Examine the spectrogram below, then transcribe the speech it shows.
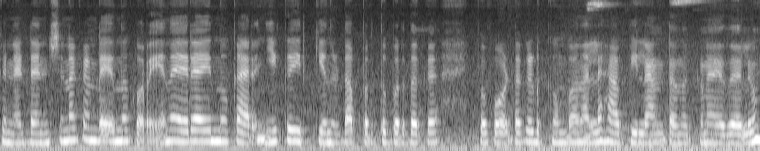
പിന്നെ ടെൻഷനൊക്കെ ഉണ്ടായിരുന്നു. കുറേ നേരമായിരുന്നു കരഞ്ഞൊക്കെ ഇരിക്കുന്നു കേട്ടോ അപ്പുറത്തും ഇപ്പുറത്തൊക്കെ. ഇപ്പോൾ ഫോട്ടോ ഒക്കെ എടുക്കുമ്പോൾ നല്ല ഹാപ്പിയിലാണ് കേട്ടോ നിൽക്കണത് ഏതായാലും.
